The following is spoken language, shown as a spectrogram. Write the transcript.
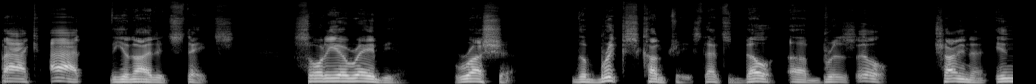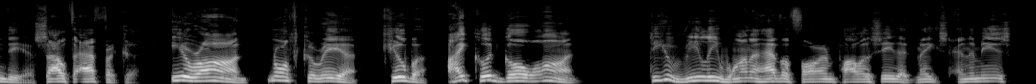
back at the United States. Saudi Arabia, Russia, the BRICS countries, that's Bel- uh, Brazil, China, India, South Africa, Iran, North Korea, Cuba. I could go on. Do you really want to have a foreign policy that makes enemies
